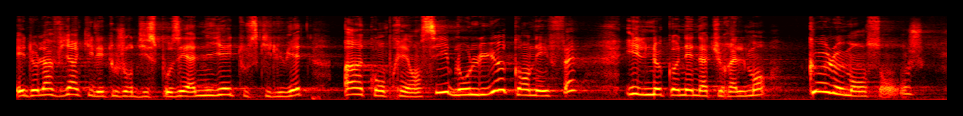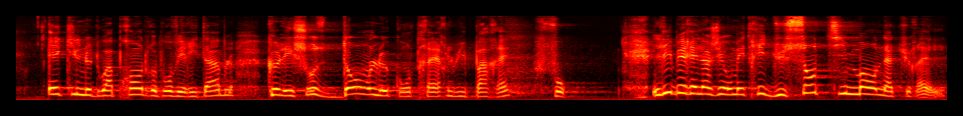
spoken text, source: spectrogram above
et de là vient qu'il est toujours disposé à nier tout ce qui lui est incompréhensible, au lieu qu'en effet, il ne connaît naturellement que le mensonge et qu'il ne doit prendre pour véritable que les choses dont le contraire lui paraît faux. Libérer la géométrie du sentiment naturel,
